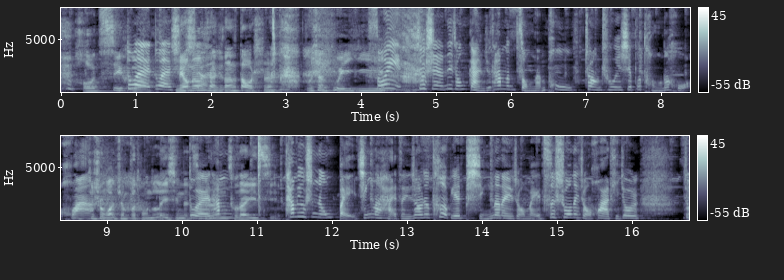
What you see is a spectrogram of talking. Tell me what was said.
好契合。对，对，是苗苗是就想去当道士，我想皈依。所以就是那种感觉，他们总能碰撞出一些不同的火花。就是完全不同的类型的对他们人凑在一起。他们又是那种北京的孩子，你知道，就特别平的那种，每次说那种话题就就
